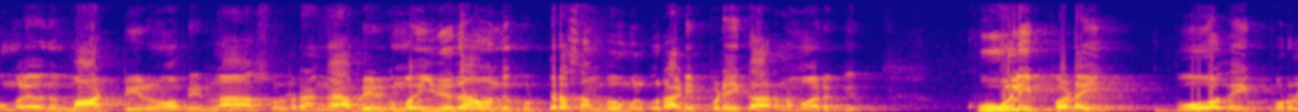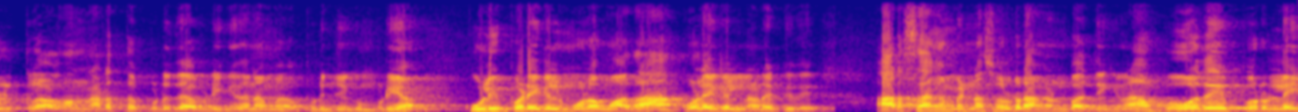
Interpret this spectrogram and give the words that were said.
உங்களை வந்து மாற்றிடும் அப்படின்லாம் சொல்றாங்க. அப்படி இருக்கும்போது இதுதான் வந்து குற்ற சம்பவங்களுக்கு ஒரு அடிப்படை காரணமா இருக்கு. கூலிப்படை போதைப் பொருட்களால் தான் நடத்தப்படுது அப்படிங்கிறத நம்ம புரிஞ்சுக்க முடியும். கூலிப்படைகள் மூலமாக தான் கொலைகள் நடக்குது. அரசாங்கம் என்ன சொல்றாங்கன்னு பார்த்தீங்கன்னா போதைப் பொருளை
